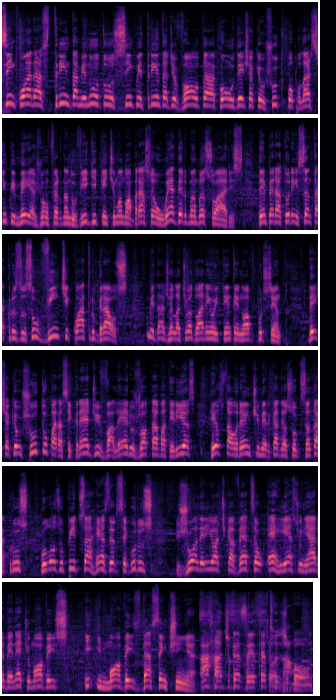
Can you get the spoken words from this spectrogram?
5 horas 30 minutos, 5 e 30 de volta com o Deixa que eu chuto popular 5 e meia, João Fernando Vig. Quem te manda um abraço é o Éder Bambam Soares. Temperatura em Santa Cruz do Sul, 24 graus. Umidade relativa do ar em 89%. Deixa que eu chuto para Cicred, Valério J Baterias, Restaurante Mercado e Açougue Santa Cruz, Guloso Pizza, Rezer Seguros, Joalheria Ótica Wetzel, RS Uniara, Benete Imóveis e Imóveis da Santinha. A Rádio Gazeta é tudo de bom.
